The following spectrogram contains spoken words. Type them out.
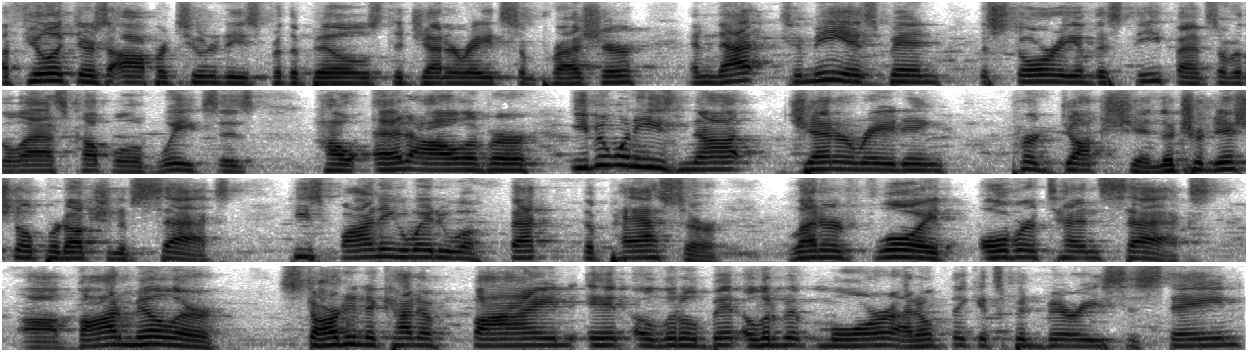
I feel like there's opportunities for the Bills to generate some pressure. And that to me has been the story of this defense over the last couple of weeks is how Ed Oliver, even when he's not generating production, the traditional production of sacks, he's finding a way to affect the passer. Leonard Floyd over 10 sacks. Uh, Von Miller starting to kind of find it a little bit, a little bit more. I don't think it's been very sustained.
